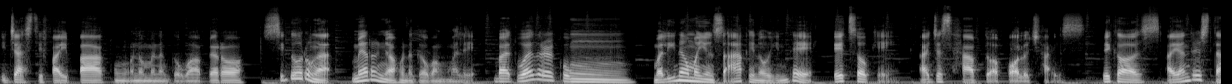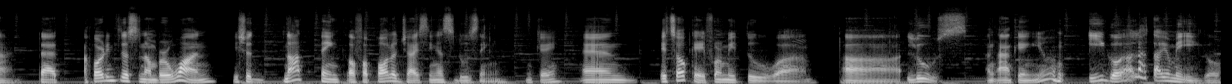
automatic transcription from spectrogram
i-justify pa kung ano man ang gawa. Pero siguro nga, meron nga ako nagawang mali. But whether kung malinaw man yun sa akin o hindi, it's okay. I just have to apologize. Because I understand that according to this number one, you should not think of apologizing as losing. Okay? And it's okay for me to uh, uh, lose ang aking yung ego. Ah, lahat tayo may ego.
